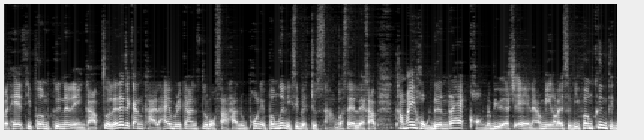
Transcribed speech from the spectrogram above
ประเทศที่เพิ่มขึ้นนั่นเองครับ ส่วนรายได้จากการขายและให้บริการระบบสาธารณูปโภคเนี่ยเพิ่มขึ้นอีก 11.3%เลยครับทำให้ 6 เดือนแรกของ WHA นะครับ มีกำไรสุทธิเพิ่มขึ้นถึง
